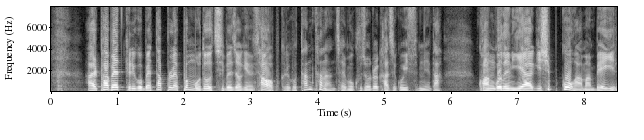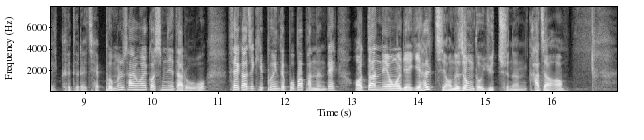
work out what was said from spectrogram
알파벳 그리고 메타 플랫폼 모두 지배적인 사업 그리고 탄탄한 재무 구조를 가지고 있습니다. 광고는 이해하기 쉽고 아마 매일 그들의 제품을 사용할 것입니다로 세 가지 키포인트 뽑아봤는데 어떠한 내용을 얘기할지 어느 정도 유추는 가죠.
